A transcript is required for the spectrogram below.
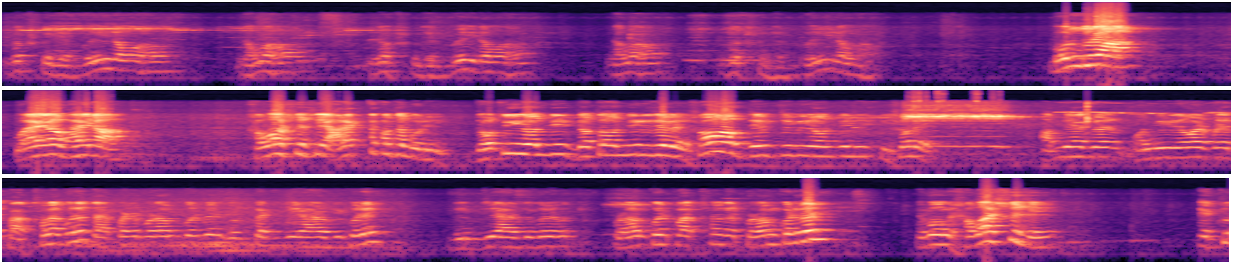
লক্ষ্মীদেব্যই নমঃ নমঃ লক্ষ্মীদেব্যই নমঃ নমঃ লক্ষ্মীদেব্যই নমঃ বন্ধুরা মায়েরা ভাইরা সবার শেষে আরেকটা কথা বলি। যতই অঞ্জলি, যত অঞ্জলি দেবেন, সব দেবদেবীর অঞ্জলির পিছনে আপনি একবার অঞ্জলি দেওয়ার পরে প্রার্থনা করে, তারপরে প্রণাম করবেন ধূপকাঠ দিয়ে আরতি করে দীপ দিয়ে আরতি করে প্রণাম করে, প্রার্থনা করে, প্রণাম করবেন এবং সবার শেষে একটু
